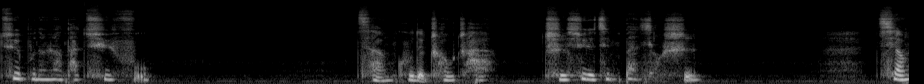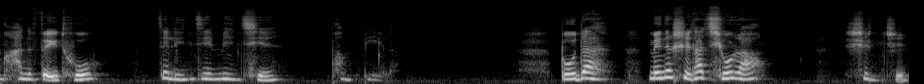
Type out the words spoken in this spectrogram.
却不能让他屈服。残酷的抽插持续了近半小时，强悍的匪徒在林杰面前碰壁了，不但没能使他求饶。甚至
